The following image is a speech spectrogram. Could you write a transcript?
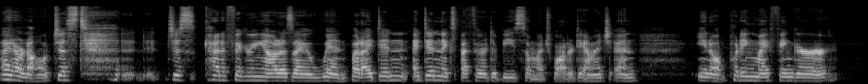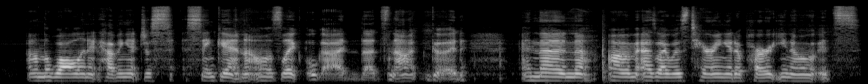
I don't know, just just kind of figuring out as I went. But I didn't I didn't expect there to be so much water damage, and you know, putting my finger on the wall and it having it just sink in, I was like, oh god, that's not good. And then um, as I was tearing it apart, you know, it's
